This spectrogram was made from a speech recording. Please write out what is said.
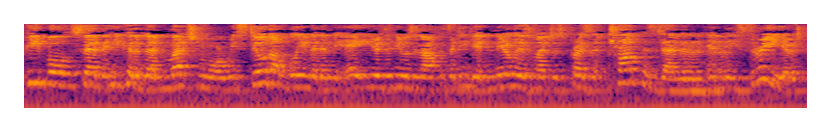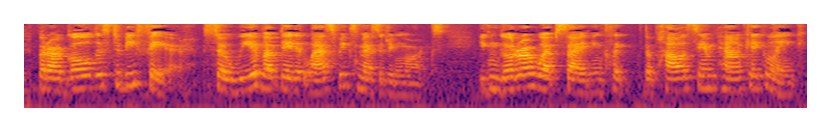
people said that he could have done much more. We still don't believe that in the eight years that he was in office that he did nearly as much as President Trump has done in, mm-hmm. in these three years. But our goal is to be fair. So we have updated last week's messaging marks. You can go to our website and click the policy and pound cake link,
